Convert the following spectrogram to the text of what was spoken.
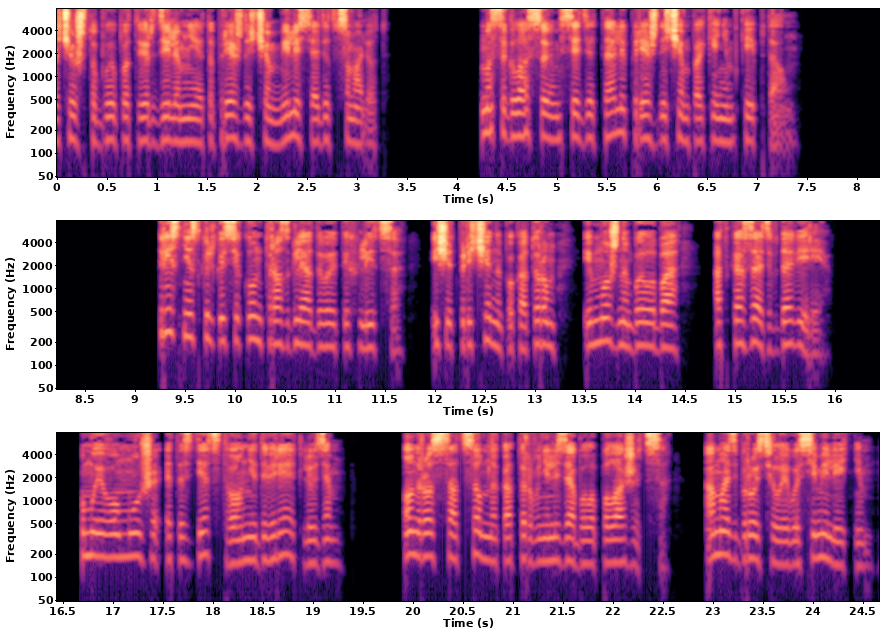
Хочу, чтобы вы подтвердили мне это, прежде чем Милли сядет в самолет. Мы согласуем все детали, прежде чем покинем Кейптаун. Крис несколько секунд разглядывает их лица, ищет причины, по которым им можно было бы отказать в доверии. У моего мужа это с детства, он не доверяет людям. Он рос с отцом, на которого нельзя было положиться, а мать бросила его семилетним.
